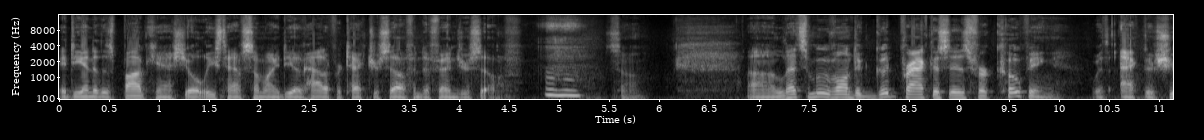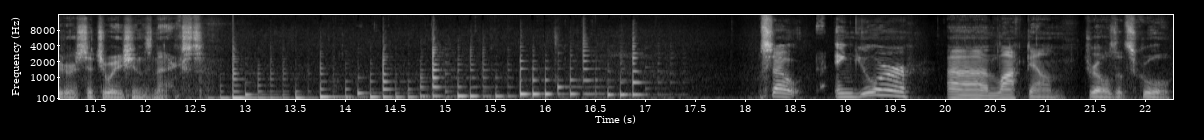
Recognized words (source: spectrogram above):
at the end of this podcast, you'll at least have some idea of how to protect yourself and defend yourself. Mm-hmm. So, uh, let's move on to good practices for coping with active shooter situations next. So, in your uh, lockdown drills at school,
